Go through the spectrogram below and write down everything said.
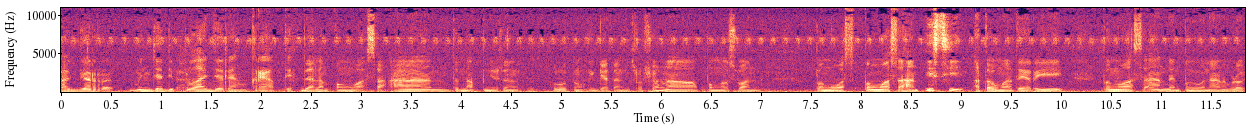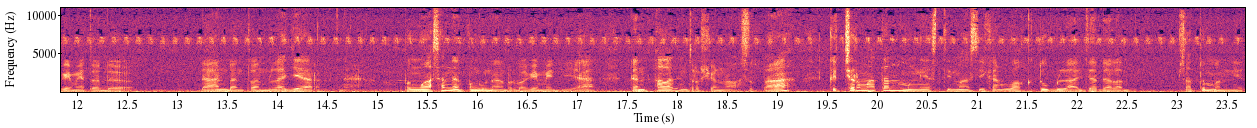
agar menjadi pelajar yang kreatif dalam penguasaan tentang penyusunan urutan kegiatan instruksional, penguasaan penguas penguasaan isi atau materi, penguasaan dan penggunaan berbagai metode. dan bantuan belajar. Nah, penguasaan dan penggunaan berbagai media dan alat instruksional serta kecermatan mengestimasikan waktu belajar dalam satu menit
